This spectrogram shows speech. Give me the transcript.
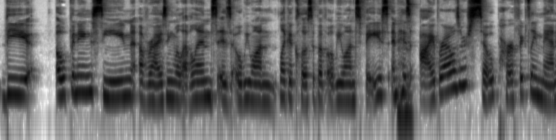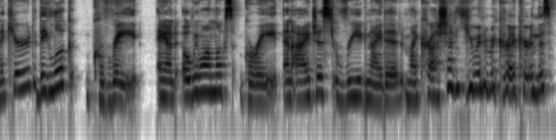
The opening scene of Rising Malevolence is Obi-Wan, like a close-up of Obi-Wan's face, and his mm-hmm. eyebrows are so perfectly manicured. They look great. And Obi-Wan looks great. And I just reignited my crush on Ewan McGregor in this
